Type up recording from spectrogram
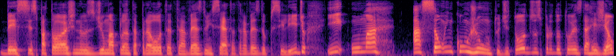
desses patógenos de uma planta para outra através do inseto, através do psilídeo e uma ação em conjunto de todos os produtores da região,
